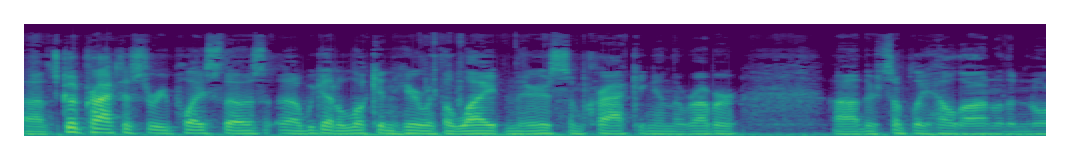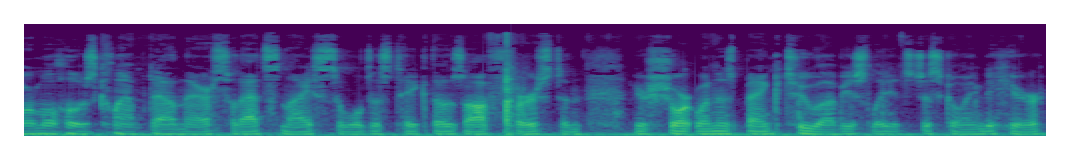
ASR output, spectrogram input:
Uh, it's good practice to replace those. Uh, we got to look in here with a light, and there is some cracking in the rubber. Uh, they're simply held on with a normal hose clamp down there, so that's nice. So we'll just take those off first, and your short one is bank two, obviously. It's just going to here.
